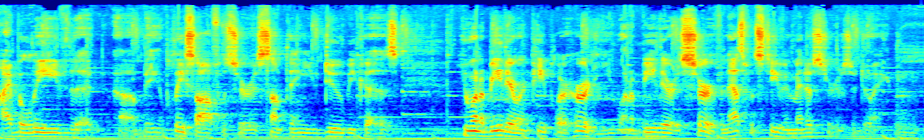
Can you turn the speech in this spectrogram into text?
I believe that uh, being a police officer is something you do because you want to be there when people are hurting. You want to be there to serve, and that's what Stephen ministers are doing.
